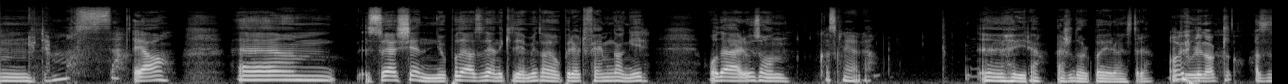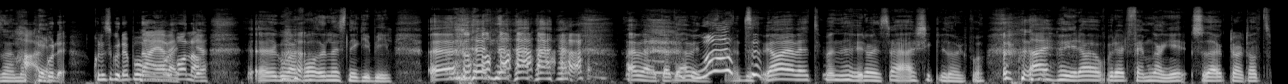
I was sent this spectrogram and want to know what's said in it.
um, Gud, det er masse. ja. Um, så jeg kjenner jo på det. Altså, det ene kneet mitt har jeg operert fem ganger. Og det er jo sånn Hva skal er det? eh, Høyre. Jeg er så dårlig på høyre og venstre. Utrolig nok. Altså, sånn, Her går det. Hvordan går det på Nei, jeg vet ikke. Eh, Det går i hvert fall nesten ikke i bil. Eh, jeg vet at jeg vet. What? Ja, jeg vet, men høyre og venstre er jeg skikkelig dårlig på. Nei, høyre har jeg operert fem ganger, så det er jo klart at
